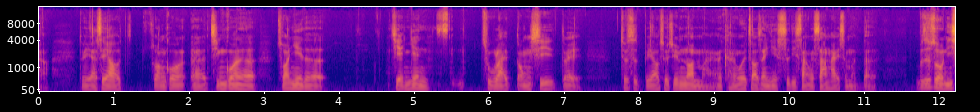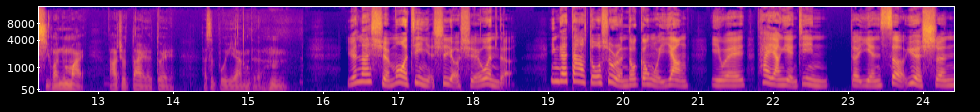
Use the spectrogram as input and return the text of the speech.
啊。对，还是要装过呃经过了专业的检验出来东西。对。就是不要随便乱买，可能会造成一些实际上的伤害什么的。不是说你喜欢就买，然后就戴了，对，它是不一样的。嗯，原来选墨镜也是有学问的。应该大多数人都跟我一样，以为太阳眼镜的颜色越深，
